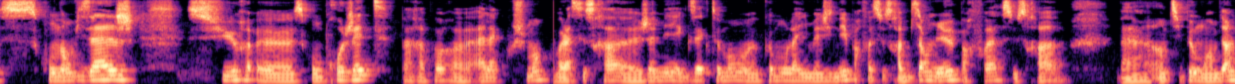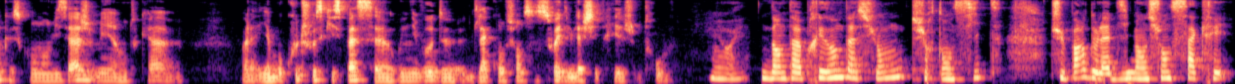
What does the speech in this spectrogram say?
ce qu'on envisage, sur ce qu'on projette par rapport à l'accouchement. Voilà, ce sera jamais exactement comme on l'a imaginé. Parfois, ce sera bien mieux. Parfois, ce sera bah, un petit peu moins bien que ce qu'on envisage, mais en tout cas, euh, voilà, il y a beaucoup de choses qui se passent euh, au niveau de, la confiance en soi et du lâcher prise, je trouve. Ouais. Dans ta présentation sur ton site, tu parles de la dimension sacrée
